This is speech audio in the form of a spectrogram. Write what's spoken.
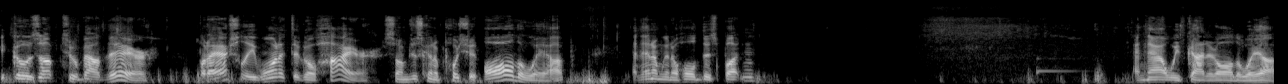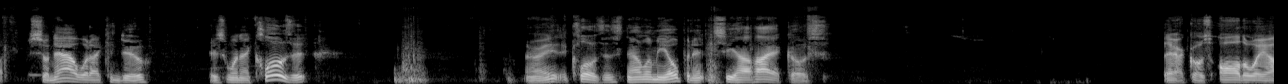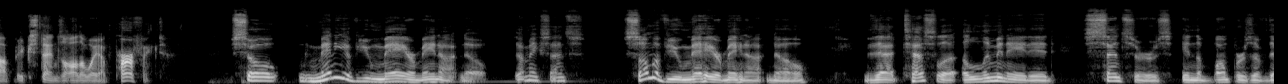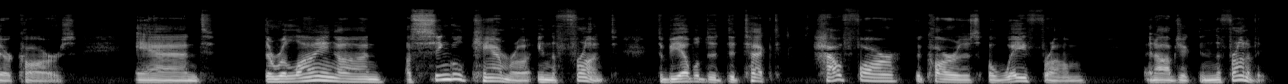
it goes up to about there, but I actually want it to go higher. So I'm just going to push it all the way up, and then I'm going to hold this button And now we've got it all the way up. So now what I can do is when I close it, all right, it closes. Now let me open it and see how high it goes. There, it goes all the way up, extends all the way up. Perfect. So many of you may or may not know. Does that make sense? Some of you may or may not know that Tesla eliminated sensors in the bumpers of their cars. And they're relying on a single camera in the front to be able to detect how far the car is away from an object in the front of it,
